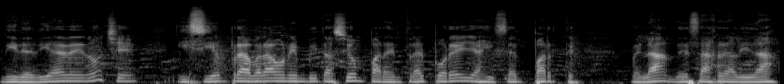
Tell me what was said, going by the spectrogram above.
ni de día ni de noche, y siempre habrá una invitación para entrar por ellas y ser parte, ¿verdad? De esa realidad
